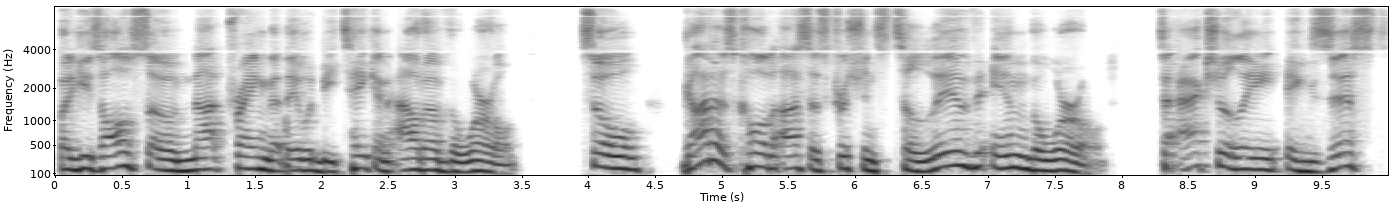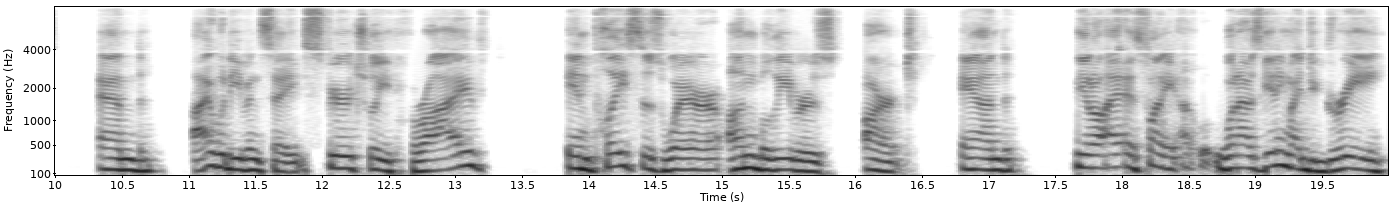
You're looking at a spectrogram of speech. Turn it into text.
but he's also not praying that they would be taken out of the world. So God has called us as Christians to live in the world, to actually exist, and I would even say spiritually thrive in places where unbelievers aren't. And, you know, it's funny, when I was getting my degree,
